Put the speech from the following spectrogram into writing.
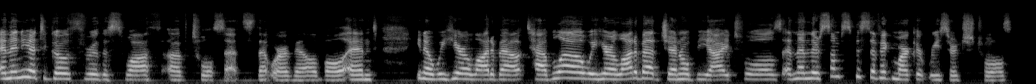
And then you had to go through the swath of tool sets that were available. And, you know, we hear a lot about Tableau, we hear a lot about general BI tools, and then there's some specific market research tools.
